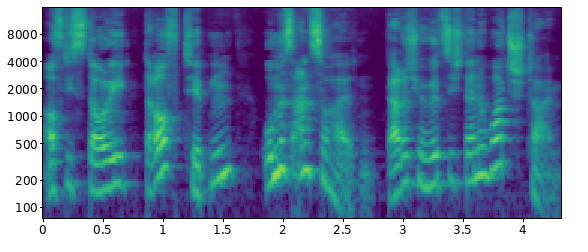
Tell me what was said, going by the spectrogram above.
auf die Story drauf tippen, um es anzuhalten. Dadurch erhöht sich deine Watchtime.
